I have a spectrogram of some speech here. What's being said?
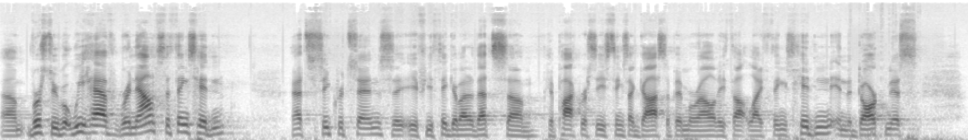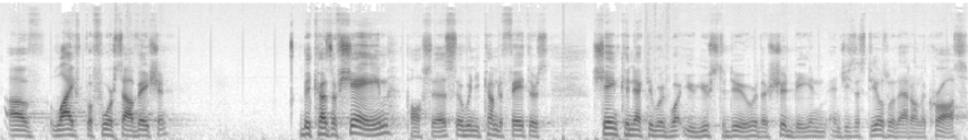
Um, verse 2 But we have renounced the things hidden. That's secret sins. If you think about it, that's um, hypocrisies, things like gossip, immorality, thought life, things hidden in the darkness of life before salvation. Because of shame, Paul says. So when you come to faith, there's shame connected with what you used to do, or there should be, and, and Jesus deals with that on the cross.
